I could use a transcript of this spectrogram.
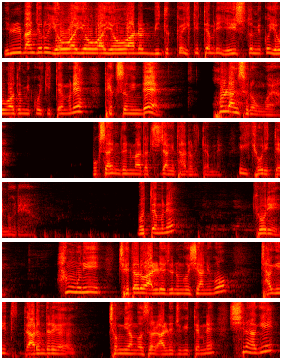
일반적으로 여호와 여호와 여호와를 믿고 있기 때문에 예수도 믿고 여호와도 믿고 있기 때문에 백성인데 혼란스러운 거야. 목사님들마다 주장이 다르기 때문에 이게 교리 때문에 그래요. 뭐 때문에? 교리. 학문이 제대로 알려주는 것이 아니고 자기 나름대로 정리한 것을 알려주기 때문에 신학이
